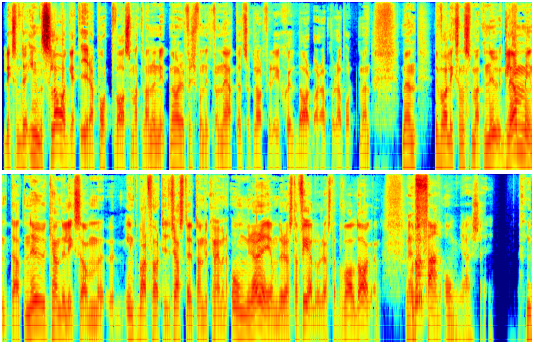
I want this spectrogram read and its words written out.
Liksom det inslaget i Rapport var som att det var nytt. Nu har det försvunnit från nätet såklart, för det är sju dagar bara på Rapport. Men, men det var liksom som att nu, glöm inte att nu kan du liksom eh, inte bara förtidsrösta, utan du kan även ångra dig om du röstar fel och rösta på valdagen. Vem Och då- fan ångrar sig?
